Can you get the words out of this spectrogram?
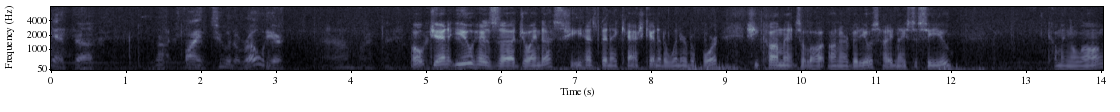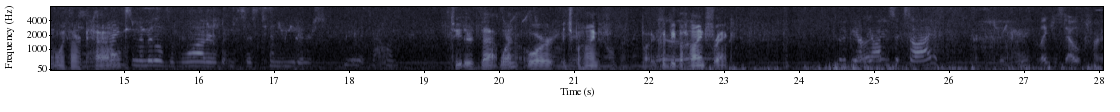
Can't uh, not find two in a row here. Oh, Janet Yu has uh, joined us. She has been a Cache Canada winner before. She comments a lot on our videos. Hi, nice to see you. Coming along with our paddle. Mine's in the middle of the water, but it says 10 meters. It's that one. It's either that one or it's behind. It could be behind Frank. Could it be on the opposite side? like just out farther.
